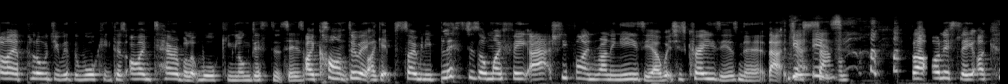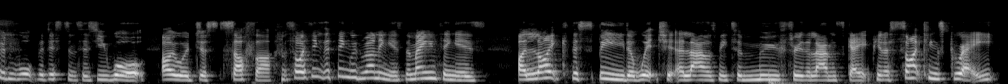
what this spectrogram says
I applaud you with the walking because I'm terrible at walking long distances. I can't do it. I get so many blisters on my feet. I actually find running easier, which is crazy, isn't it? That just yeah, sounds but honestly, I couldn't walk the distances you walk. I would just suffer. So I think the thing with running is the main thing is I like the speed at which it allows me to move through the landscape. You know, cycling's great,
